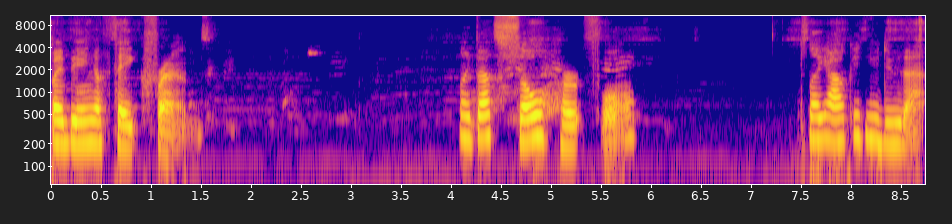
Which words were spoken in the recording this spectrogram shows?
by being a fake friend. Like, that's so hurtful. It's like, how could you do that?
